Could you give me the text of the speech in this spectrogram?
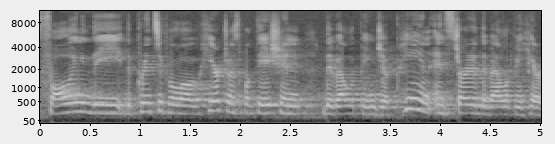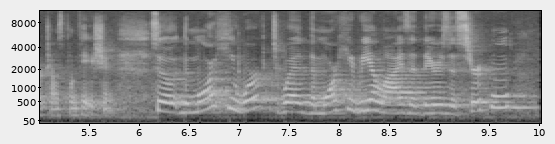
following the, the principle of hair transplantation developing Japan and started developing hair transplantation. So the more he worked with, the more he realized that there is a certain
